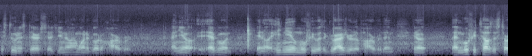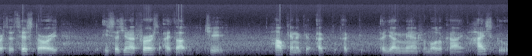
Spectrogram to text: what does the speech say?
the students there said, you know, I want to go to Harvard. And, you know, everyone, you know, he knew Mufi was a graduate of Harvard. And, you know, and Mufi tells the story, says his story. He says, you know, at first I thought, gee, how can a, a- a- a young man from Molokai High School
